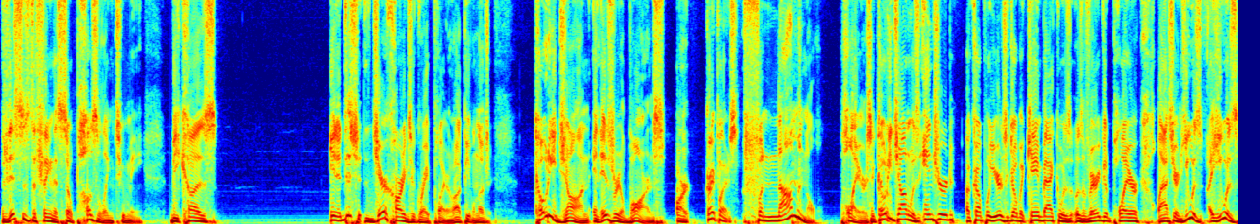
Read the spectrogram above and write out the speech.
This is the thing that's so puzzling to me because, in addition, Jerrick Harding's a great player. A lot of people know. Cody John and Israel Barnes are Great players. phenomenal players. And Cody John was injured a couple years ago, but came back and was was a very good player last year. And he was he was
